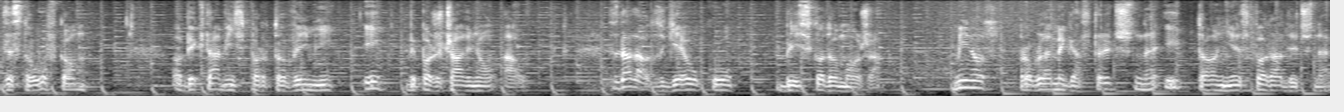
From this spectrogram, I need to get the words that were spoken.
ze stołówką, obiektami sportowymi i wypożyczalnią aut. Z dala od zgiełku, blisko do morza. Minus problemy gastryczne i to niesporadyczne.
